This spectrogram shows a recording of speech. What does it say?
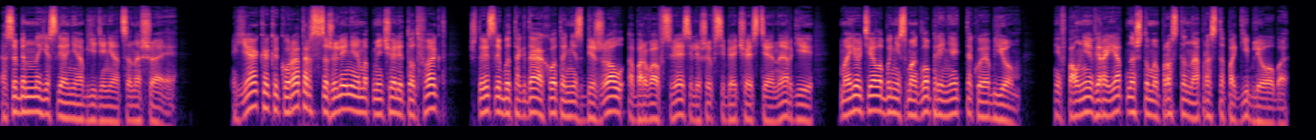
особенно если они объединятся на шае. Я, как и куратор, с сожалением отмечали тот факт, что если бы тогда охота не сбежал, оборвав связь и лишив себя части энергии, мое тело бы не смогло принять такой объем. И вполне вероятно, что мы просто-напросто погибли оба.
